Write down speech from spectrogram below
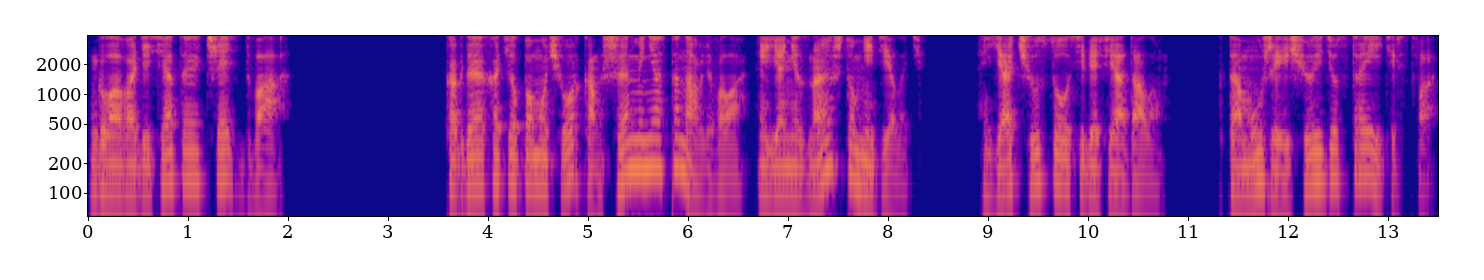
Глава 10, часть 2 Когда я хотел помочь оркам, Шен меня останавливала, и я не знаю, что мне делать. Я чувствовал себя феодалом. К тому же еще идет строительство.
